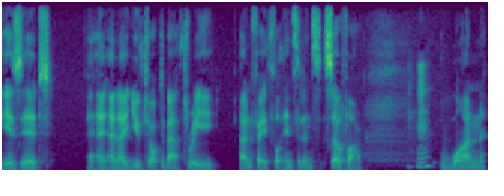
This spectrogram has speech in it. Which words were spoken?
Is it, and, and uh, you've talked about three unfaithful incidents so far Mhm. one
